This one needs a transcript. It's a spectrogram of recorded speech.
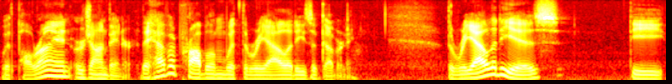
with Paul Ryan or John Boehner. They have a problem with the realities of governing. The reality is the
